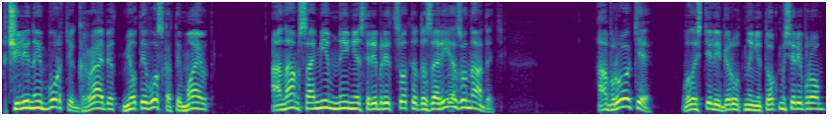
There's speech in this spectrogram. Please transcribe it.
пчелиные борти грабят, мед и воск отымают, а нам самим ныне сребрецо-то до зарезу надоть. А броки властели берут ныне токмо серебром.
